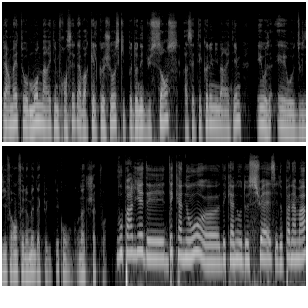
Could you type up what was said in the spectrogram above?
permettre au monde maritime français d'avoir quelque chose qui peut donner du sens à cette économie maritime et aux, différents phénomènes d'actualité qu'on qu a chaque fois. Vous parliez des, canaux, euh, des canaux de Suez et de Panama.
